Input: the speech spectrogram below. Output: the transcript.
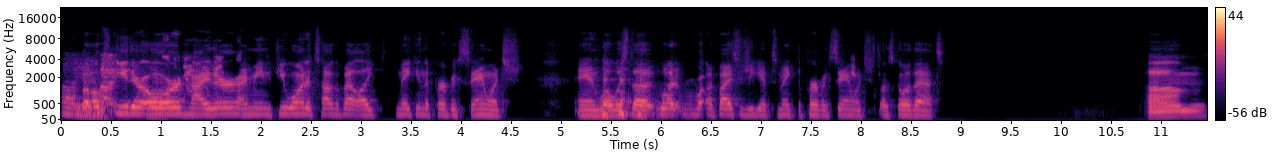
Oh, yeah. both either or neither. I mean if you want to talk about like making the perfect sandwich and what was the what advice would you give to make the perfect sandwich? Let's go with that. Um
